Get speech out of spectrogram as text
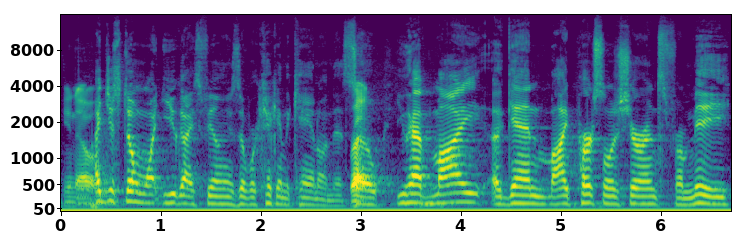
you know? I just don't want you guys feeling as though we're kicking the can on this. Right. So you have my, again, my personal assurance from me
